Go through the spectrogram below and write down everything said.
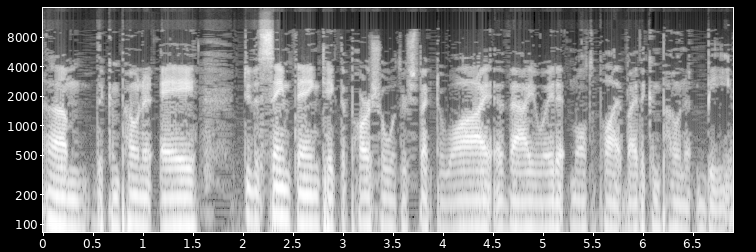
um, the component a, do the same thing, take the partial with respect to y, evaluate it, multiply it by the component b.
